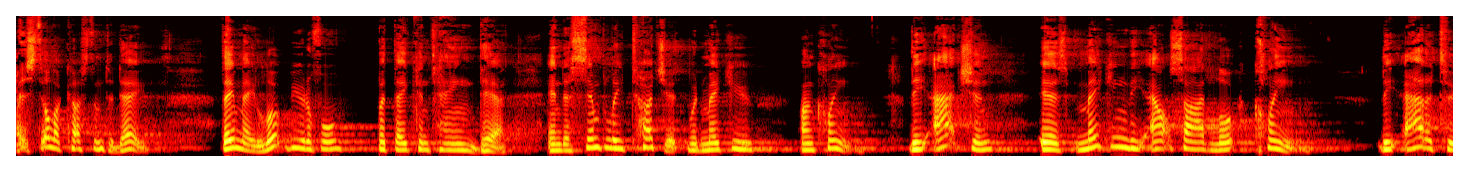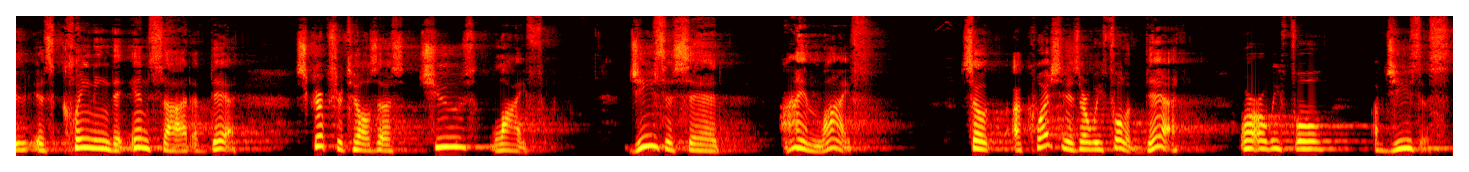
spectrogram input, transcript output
It's still a custom today. They may look beautiful, but they contain death. And to simply touch it would make you unclean. The action is making the outside look clean. The attitude is cleaning the inside of death. Scripture tells us, choose life. Jesus said, I am life. So a question is, are we full of death or are we full of Jesus?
